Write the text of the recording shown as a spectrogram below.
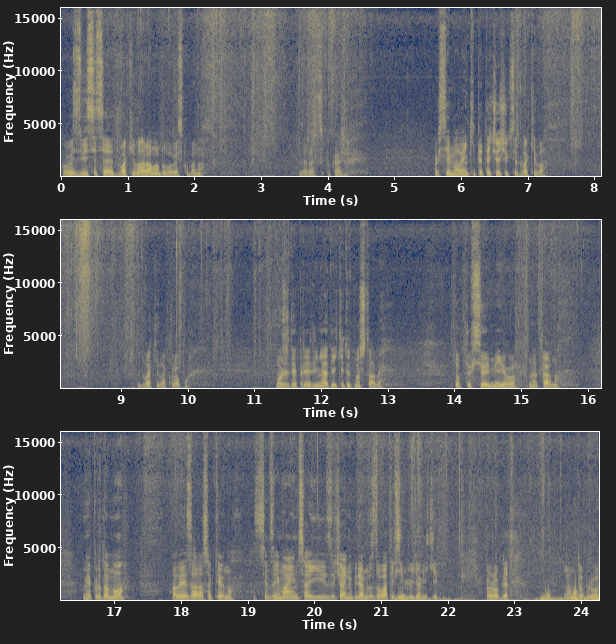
ось звідси це 2 кг було вискубано. Зараз це покажу. Ось цей маленький п'ятачочок це 2 кг. 2 кг кропу. Можете прирівняти, які тут масштаби. Тобто все, і ми його, напевно, не продамо, але зараз активно цим займаємося і, звичайно, будемо роздавати всім людям, які роблять нам добро.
